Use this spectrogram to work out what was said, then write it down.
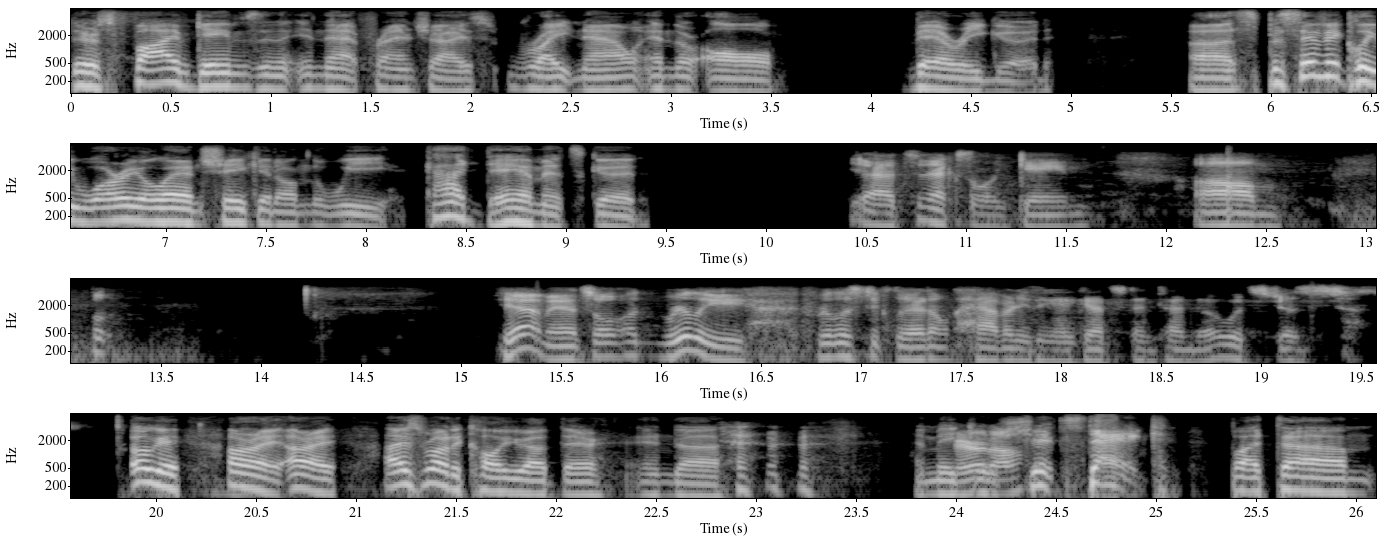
there's five games in in that franchise right now, and they're all very good. Uh, specifically, Wario Land Shake It on the Wii. God damn, it's good. Yeah, it's an excellent game. Um, but yeah, man. So uh, really, realistically, I don't have anything against Nintendo. It's just Okay, all right, all right. I just wanted to call you out there and uh, and make Fair your enough. shit stank. But um,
